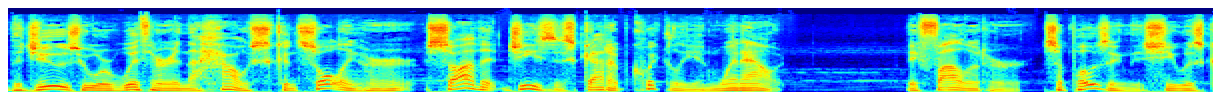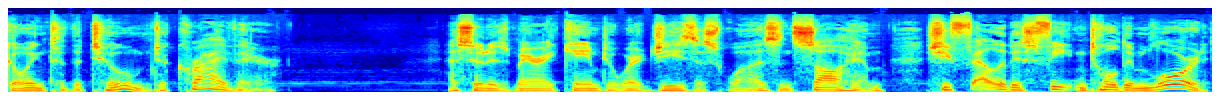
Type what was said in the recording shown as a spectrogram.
The Jews who were with her in the house, consoling her, saw that Jesus got up quickly and went out. They followed her, supposing that she was going to the tomb to cry there. As soon as Mary came to where Jesus was and saw him, she fell at his feet and told him, Lord,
